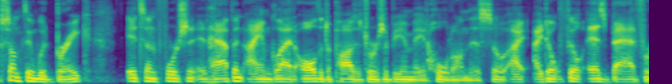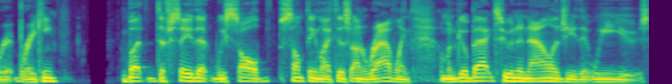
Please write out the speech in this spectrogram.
something would break. It's unfortunate it happened. I am glad all the depositors are being made hold on this. So I, I don't feel as bad for it breaking. But to say that we saw something like this unraveling, I'm going to go back to an analogy that we use.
